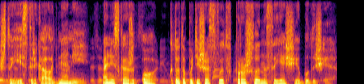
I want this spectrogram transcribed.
что есть стрекала гняни, они скажут, «О, кто-то путешествует в прошлое, настоящее, будущее».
